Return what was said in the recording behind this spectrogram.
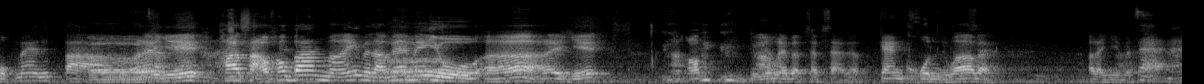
หกแม่หรือเปล่าเอออ อะไรอย่างงี้พาสาวเข้าบ้านไหมเวลาแม่ไม่อยู่เอออะไรอย่างงี้อะออฟดูเรื่องอะไรแบบแสบๆแบบแกล้งคนหรือว่าแบบ อะไรอย่างงี้ไหม แสบนะ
